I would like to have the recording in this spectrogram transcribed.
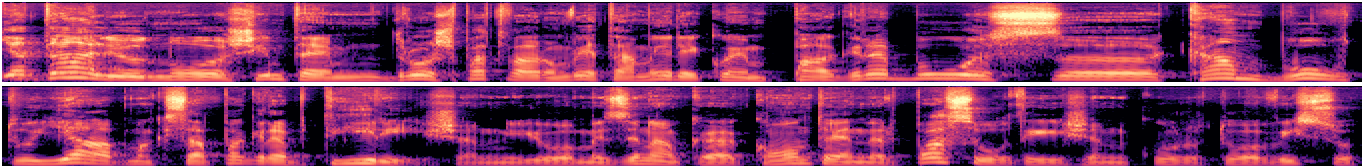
Ja daļu no šīm drošu patvērumu vietām ierīkojam pagrabos, kam būtu jāapmaksā pagraba tīrīšana? Jo mēs zinām, ka konteineru pasūtīšana, kur to visu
